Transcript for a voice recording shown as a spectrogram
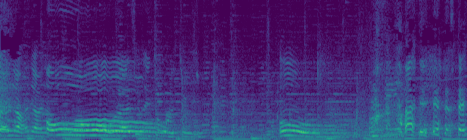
아니 아니 아니. 오. 야, 손 이쪽으로 이쪽으로. 이쪽으로. 오. 안녕하세요.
